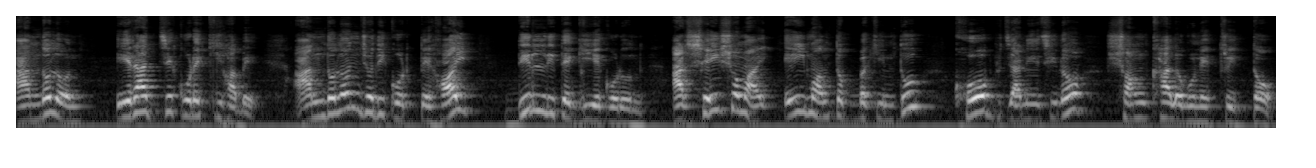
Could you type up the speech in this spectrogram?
আন্দোলন এ রাজ্যে করে কি হবে? আন্দোলন যদি করতে হয়, দিল্লিতে গিয়ে করুন। আর সেই সময় এই মন্তব্য কিন্তু ক্ষোভ জানিয়েছিল সংখ্যালঘু নেতৃত্ব।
